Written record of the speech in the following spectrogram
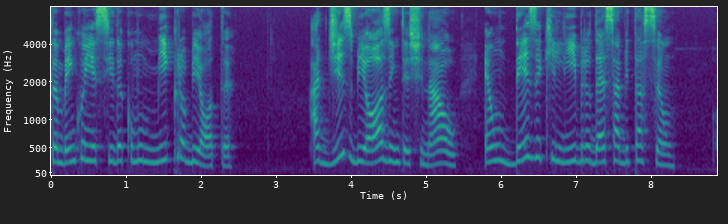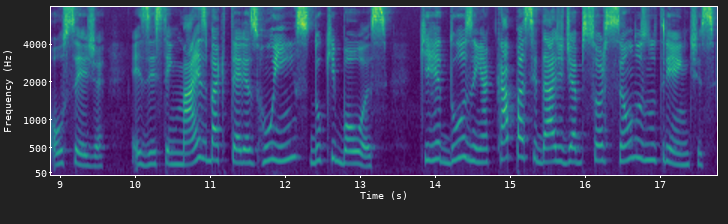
também conhecida como microbiota. A disbiose intestinal é um desequilíbrio dessa habitação, ou seja, existem mais bactérias ruins do que boas, que reduzem a capacidade de absorção dos nutrientes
